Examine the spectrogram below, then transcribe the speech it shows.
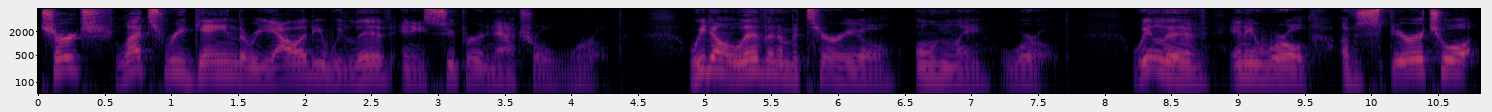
Church, let's regain the reality we live in a supernatural world. We don't live in a material only world. We live in a world of spiritual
